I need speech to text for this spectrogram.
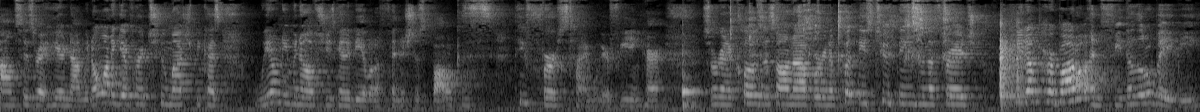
ounces right here. Now, we don't want to give her too much because we don't even know if she's going to be able to finish this bottle because this is the first time we are feeding her. So we're going to close this on up. We're going to put these two things in the fridge, heat up her bottle, and feed the little baby.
